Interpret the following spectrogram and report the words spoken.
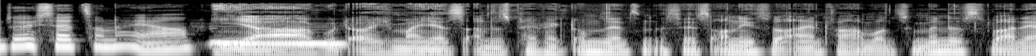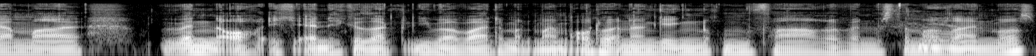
Durchsetzung, naja. Ja, gut, aber ich meine, jetzt alles perfekt umsetzen ist jetzt auch nicht so einfach, aber zumindest war der mal, wenn auch ich ehrlich gesagt lieber weiter mit meinem Auto in der Gegend rumfahre, wenn es denn mal Ja. sein muss,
